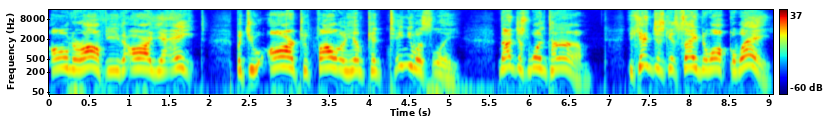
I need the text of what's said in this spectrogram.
on or off. You either are or you ain't. But you are to follow him continuously, not just one time. You can't just get saved and walk away.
